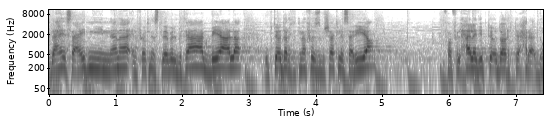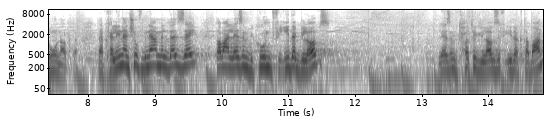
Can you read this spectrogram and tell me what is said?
ده هيساعدني إن أنا ال fitness level بتاعك بيعلى وبتقدر تتنفس بشكل سريع. ففي الحالة دي بتقدر تحرق دهون أكتر. طيب خلينا نشوف بنعمل ده إزاي. طبعا لازم بيكون في إيدك gloves لازم بتحط ال gloves في إيدك طبعا.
